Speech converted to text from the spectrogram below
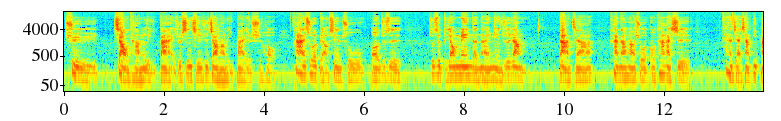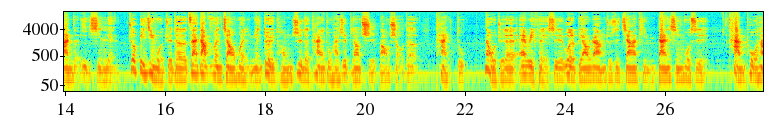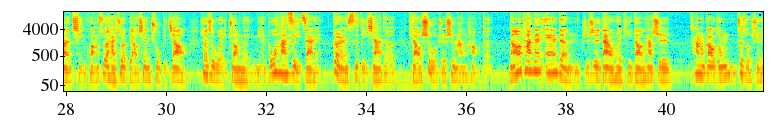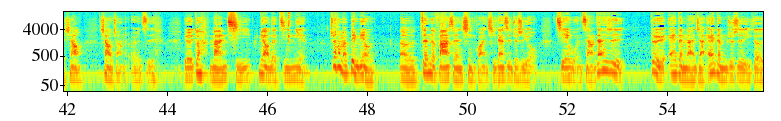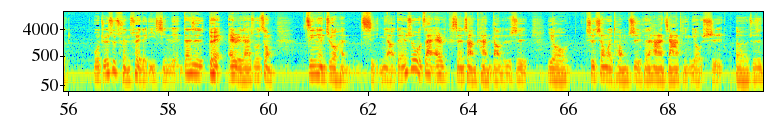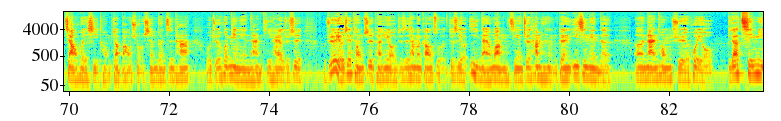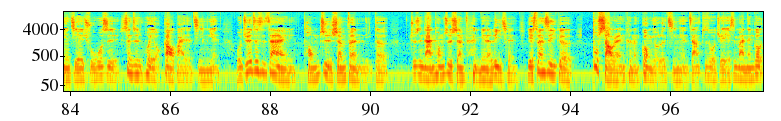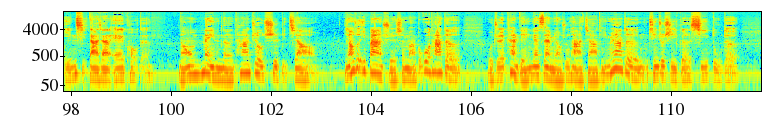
去教堂礼拜，就星期日去教堂礼拜的时候，他还是会表现出哦，就是就是比较 man 的那一面，就是让大家看到他说哦，他还是看起来像一般的异性恋。就毕竟我觉得在大部分教会里面，对于同志的态度还是比较持保守的态度。那我觉得 Eric 也是为了不要让就是家庭担心或是看破他的情况，所以还是会表现出比较算是伪装的一面。不过他自己在个人私底下的调试，我觉得是蛮好的。然后他跟 Adam 就是待会会提到，他是他们高中这所学校校长的儿子，有一段蛮奇妙的经验，就他们并没有呃真的发生性关系，但是就是有。接吻这样，但是对于 Adam 来讲，Adam 就是一个我觉得是纯粹的异性恋，但是对 Eric 来说，这种经验就很奇妙。等于说我在 Eric 身上看到的就是有是身为同志，可是他的家庭又是呃，就是教会系统比较保守身份，这是他我觉得会面临的难题。还有就是，我觉得有一些同志朋友，就是他们告诉我，就是有意难忘经验，就是他们很跟异性恋的。呃，男同学会有比较亲密的接触，或是甚至会有告白的经验。我觉得这是在同志身份里的，就是男同志身份里面的历程，也算是一个不少人可能共有的经验。这样，就是我觉得也是蛮能够引起大家的 echo 的。然后 Mave 呢，他就是比较，你要说一般的学生嘛，不过他的。我觉得看点应该是在描述他的家庭，因为他的母亲就是一个吸毒的，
